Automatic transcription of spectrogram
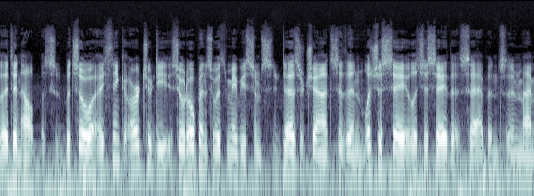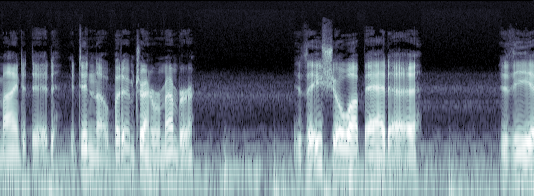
that didn't help us. But so i think r2d so it opens with maybe some desert shots so then let's just say let's just say this happens. In my mind it did. It didn't though but i'm trying to remember they show up at uh, the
